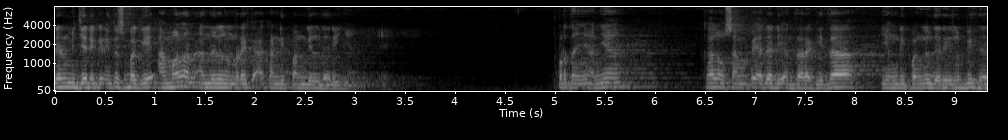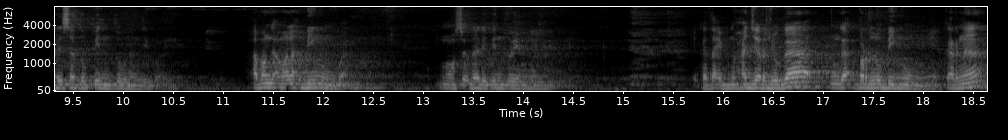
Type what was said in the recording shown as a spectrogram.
dan menjadikan itu sebagai amalan andalan mereka akan dipanggil darinya. Pertanyaannya, kalau sampai ada di antara kita yang dipanggil dari lebih dari satu pintu nanti Pak, apa nggak malah bingung Pak? Masuk dari pintu yang mana? Kata Ibnu Hajar juga nggak perlu bingung ya, karena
